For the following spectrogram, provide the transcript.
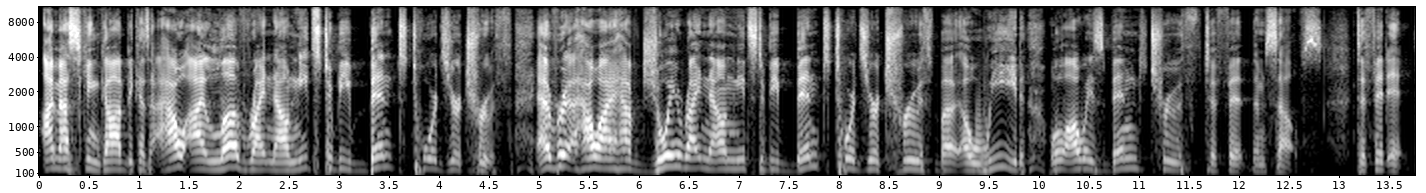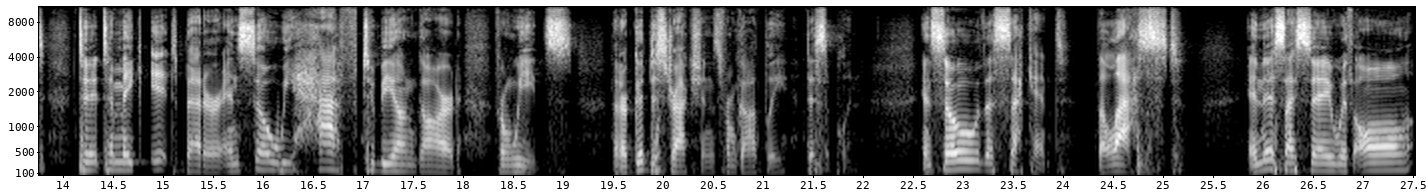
I'm asking God because how I love right now needs to be bent towards your truth. Every, how I have joy right now needs to be bent towards your truth, but a weed will always bend truth to fit themselves, to fit it, to, to make it better. And so we have to be on guard from weeds that are good distractions from godly discipline. And so the second, the last, and this I say with all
